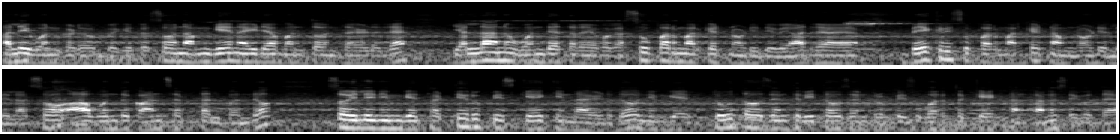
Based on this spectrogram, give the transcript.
ಅಲ್ಲಿಗೆ ಒಂದು ಕಡೆ ಹೋಗ್ಬೇಕಿತ್ತು. ಸೊ ನಮ್ಗೇನು ಐಡಿಯಾ ಬಂತು ಅಂತ ಹೇಳಿದ್ರೆ ಎಲ್ಲಾನು ಒಂದೇ ಥರ ಇವಾಗ ಸೂಪರ್ ಮಾರ್ಕೆಟ್ ನೋಡಿದ್ದೀವಿ ಆದರೆ ಬೇಕ್ರಿ ಸೂಪರ್ ಮಾರ್ಕೆಟ್ ನಾವು ನೋಡಿರಲಿಲ್ಲ. ಸೊ ಆ ಒಂದು ಕಾನ್ಸೆಪ್ಟಲ್ಲಿ ಬಂದು ಸೊ ಇಲ್ಲಿ ನಿಮಗೆ ತರ್ಟಿ ರುಪೀಸ್ ಕೇಕಿಂದ ಹಿಡಿದು ನಿಮಗೆ two thousand three thousand rupees worth cake ತನಕನೂ ಸಿಗುತ್ತೆ.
